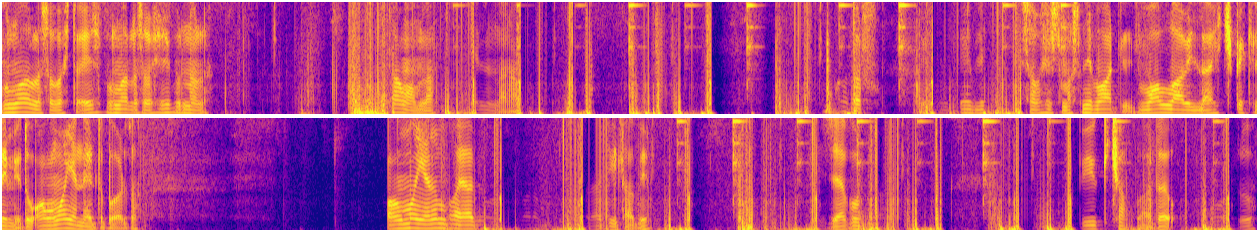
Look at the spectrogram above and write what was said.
Bunlarla savaştayız. Bunlarla savaştayız. Bunlarla. Tamam lan. Gelin lan abi. Devlet savaş açmasını var vallahi billahi hiç beklemiyordum. Almanya nerede bu arada? Almanya'nın bayağı bir var değil tabi. Bize burada büyük çaplarda ordu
